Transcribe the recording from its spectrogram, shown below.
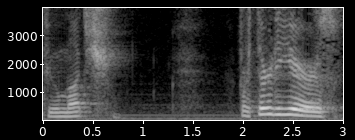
too much. For 30 years,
